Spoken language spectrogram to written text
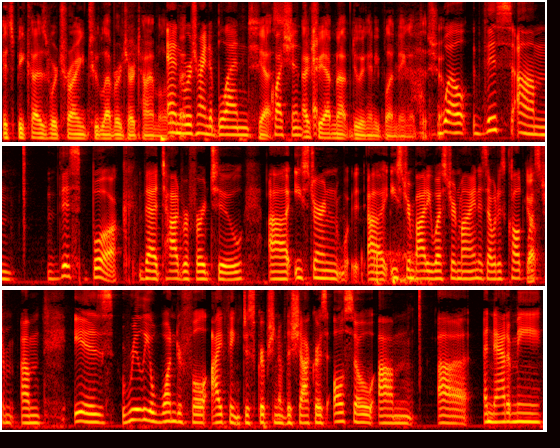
it's because we're trying to leverage our time a little And bit. And we're trying to blend yes. questions. Actually, I'm not doing any blending at this show. Well, this um, this book that Todd referred to, uh, Eastern uh, Eastern Body, Western Mind, is that what it's called? Yep. Western um, is really a wonderful, I think, description of the chakras. Also, um, uh, anatomy.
